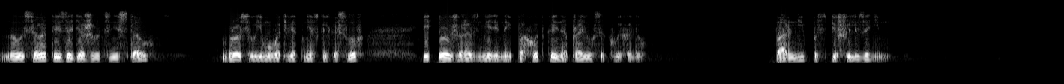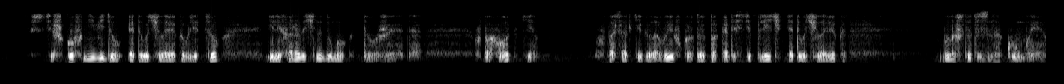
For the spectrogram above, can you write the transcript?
но лысоватый задерживаться не стал, бросил ему в ответ несколько слов и той же размеренной походкой направился к выходу. Парни поспешили за ним. Стешков не видел этого человека в лицо и лихорадочно думал, кто же это. В походке, в посадке головы, в крутой покатости плеч этого человека — было что-то знакомое.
